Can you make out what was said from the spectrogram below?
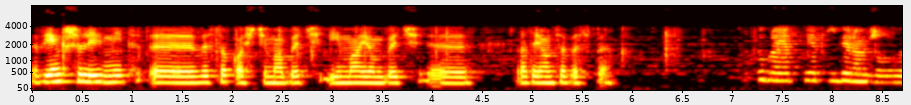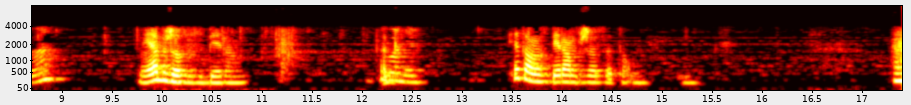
większy limit y, wysokości ma być i mają być y, latające wyspy. Dobra, ja, ja tu zbieram brzozę. Ja brzozę zbieram. Chyba nie. Ja tam zbieram brzozę tą. Jak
